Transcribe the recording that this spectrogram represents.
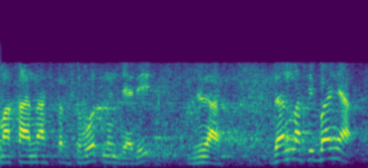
maka nas tersebut menjadi jelas. Dan masih banyak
